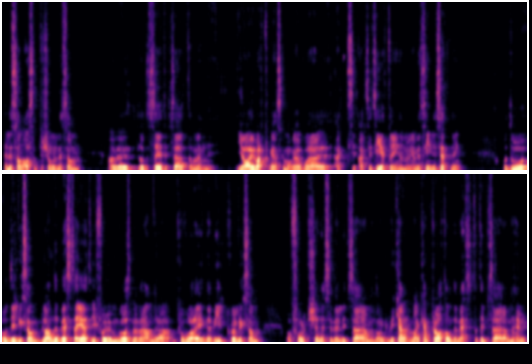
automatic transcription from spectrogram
Eller som alltså personer som, ja, men, låt oss säga typ så här att ja, men, jag har ju varit på ganska många av våra aktiviteter inom unga med synnedsättning. Och, då, och det är liksom, bland det bästa är att vi får umgås med varandra på våra egna villkor liksom. Och folk känner sig väldigt så här, men de, vi kan, man kan prata om det mesta typ så här, men hur,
